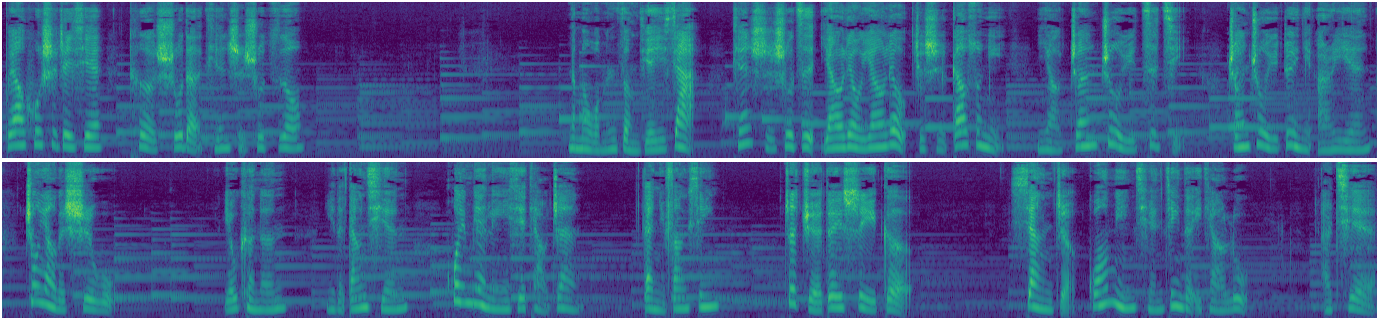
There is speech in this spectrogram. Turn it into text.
不要忽视这些特殊的天使数字哦。那么我们总结一下，天使数字幺六幺六就是告诉你，你要专注于自己，专注于对你而言重要的事物。有可能你的当前会面临一些挑战，但你放心。这绝对是一个向着光明前进的一条路，而且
